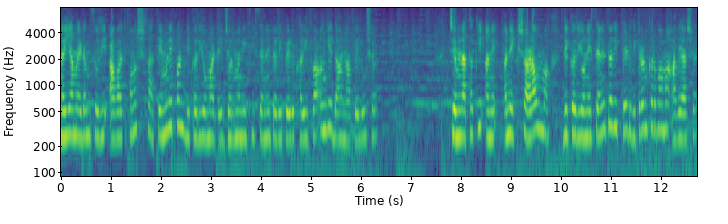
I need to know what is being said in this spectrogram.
નૈયા મેડમ સુધી આ વાત પહોંચતા તેમણે પણ દીકરીઓ માટે જર્મનીથી સેનેટરી પેડ ખરીદવા અંગે દાન આપેલું છે. જેમના થકી અને અનેક શાળાઓમાં દીકરીઓને સેનેટરી પેડ વિતરણ કરવામાં આવ્યા છે.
